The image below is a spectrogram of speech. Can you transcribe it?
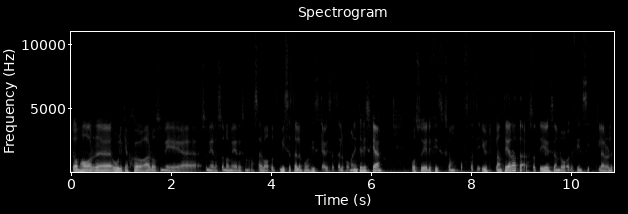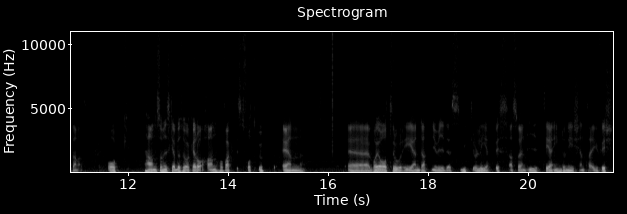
de har eh, olika sjöar då som är, som är, som de är liksom reservat. Och vissa ställen får man fiska, vissa ställen får man inte fiska. Och så är det fisk som oftast är utplanterat där så att det är liksom då det finns sicklar och lite annat. Och han som vi ska besöka då, han har faktiskt fått upp en eh, vad jag tror är en Datnioides microlepis, alltså en IT, Indonesian Tigerfish.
